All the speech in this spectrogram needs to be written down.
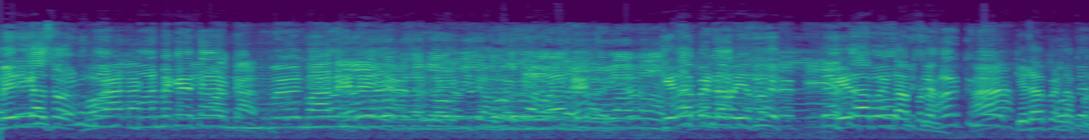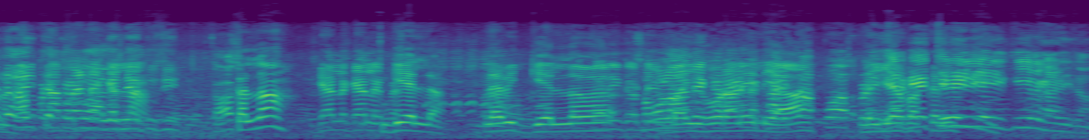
ਮੇਰੀ ਗੱਲ ਸੁਣ। ਮੰਨ ਕੇ ਤਾਂ ਮੈਂ ਕਿਹੜਾ ਪਿੰਡ ਆ ਬਈ ਕਿਹੜਾ ਪਿੰਡ ਆਪਣਾ? ਕਿਹੜਾ ਪਿੰਡ ਆਪਣਾ? ਆਪਣਾ ਪਿੰਡ ਗੱਲਾਂ ਤੁਸੀਂ। ਕੱਲਾ? ਗੱਲ ਗੱਲ। ਗਿੱਲ। ਲੈ ਵੀ ਗਿੱਲ ਬਾਈ ਹੋਰਾਂ ਨੇ ਲਿਆ ਲਈਆ ਬੱਕਰੀ। ਕੀ ਲਗਾਈ ਦਾ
